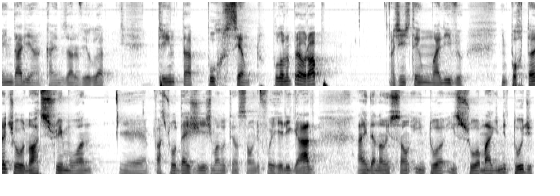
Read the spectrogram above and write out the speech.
em Dalian, caindo 0,30%. Pulando para a Europa, a gente tem um alívio importante, o Nord Stream 1 é, passou 10 dias de manutenção, ele foi religado, ainda não em, em sua magnitude,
